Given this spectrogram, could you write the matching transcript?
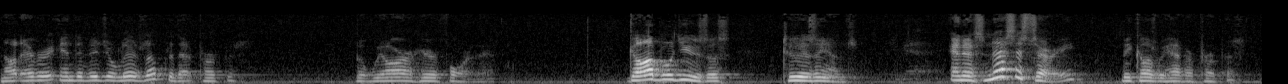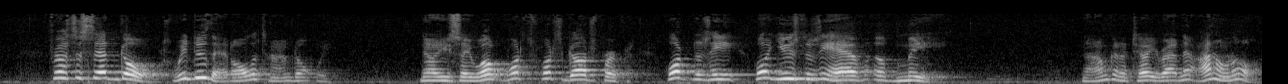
Not every individual lives up to that purpose but we are here for that. God will use us to his ends. And it's necessary, because we have our purpose, for us to set goals. We do that all the time, don't we? Now you say, well, what's, what's God's purpose? What does he what use does he have of me? Now I'm going to tell you right now, I don't know.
